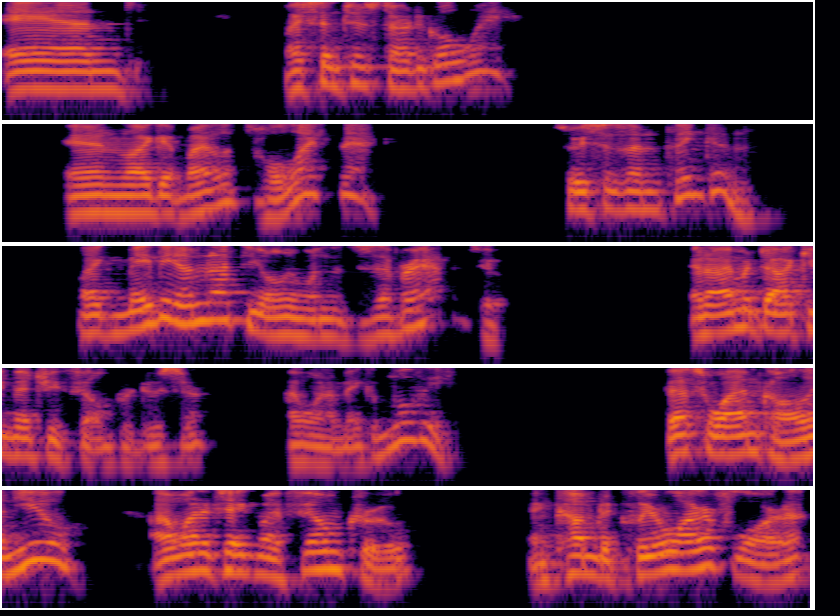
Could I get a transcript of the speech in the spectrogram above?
And my symptoms started to go away. And I get my whole life back. So he says, I'm thinking, like, maybe I'm not the only one that this ever happened to. And I'm a documentary film producer. I want to make a movie. That's why I'm calling you. I want to take my film crew and come to Clearwater, Florida,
